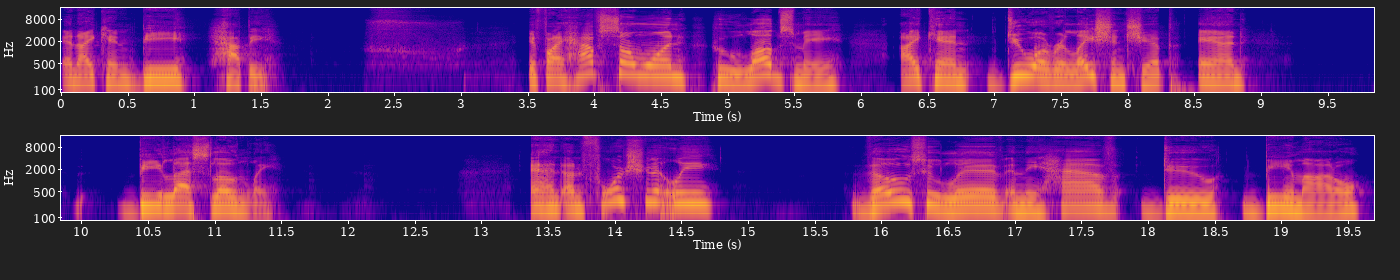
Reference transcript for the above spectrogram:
and I can be happy. If I have someone who loves me, I can do a relationship and be less lonely. And unfortunately, those who live in the have, do, be model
